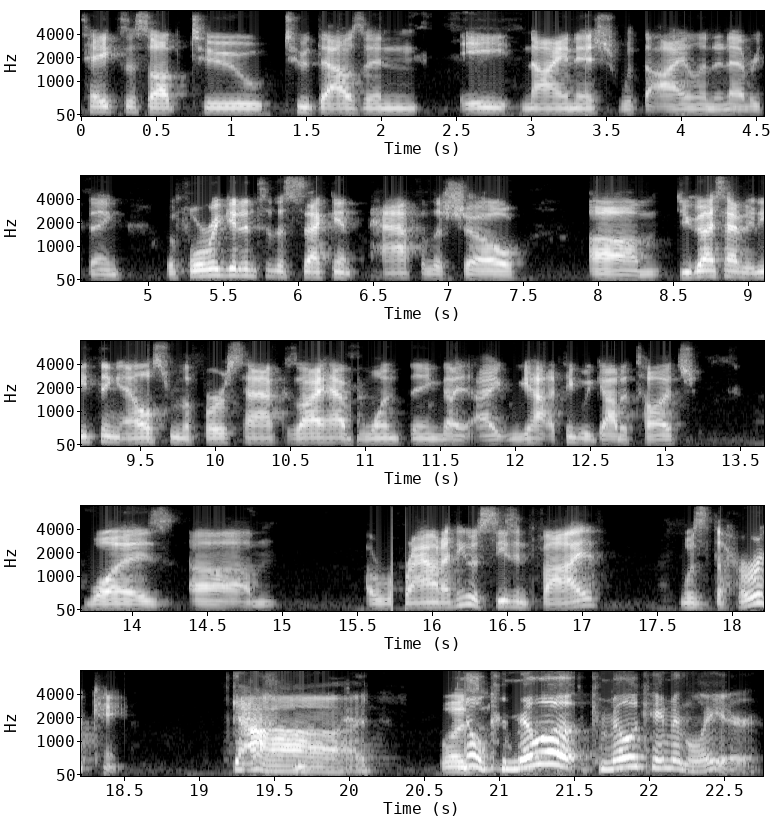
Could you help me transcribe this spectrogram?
takes us up to 2008, nine ish with the island and everything. Before we get into the second half of the show, um, do you guys have anything else from the first half? Because I have one thing that I we got, I think we got to touch was um, around I think it was season five was the hurricane God, was no, Camilla. Camilla came in later.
